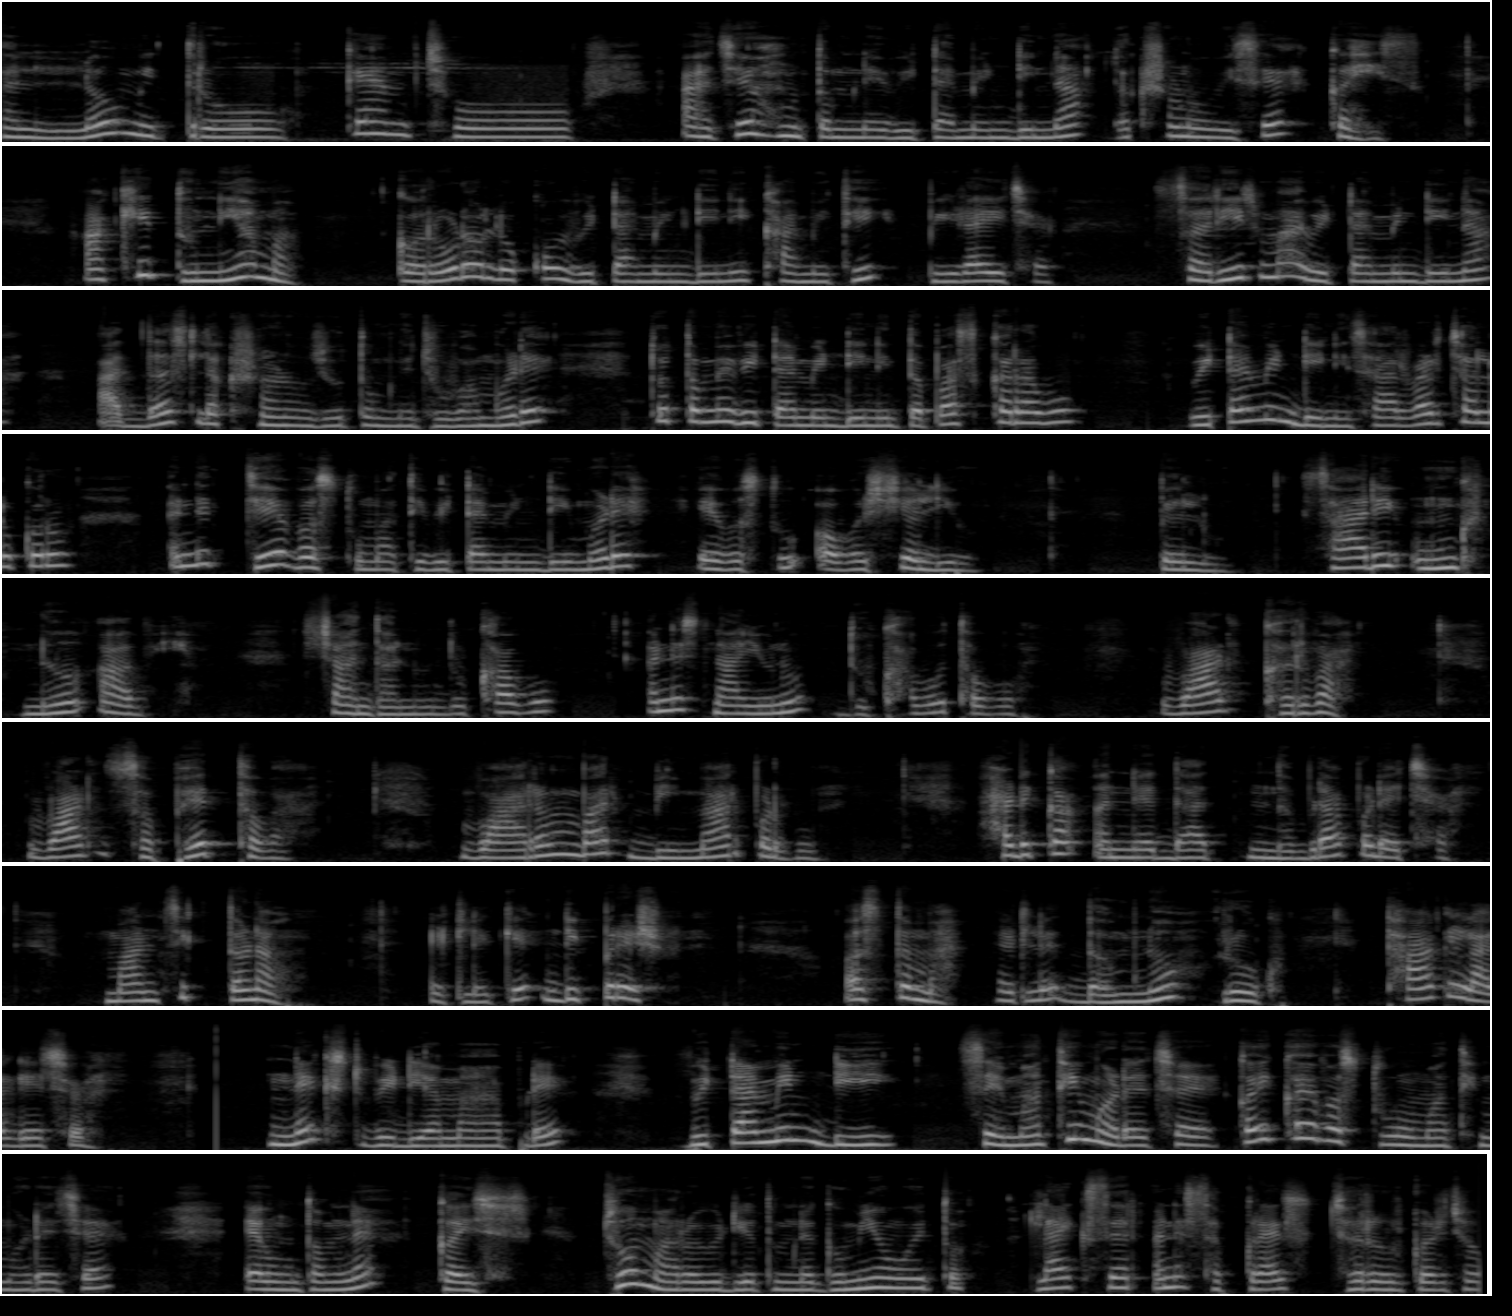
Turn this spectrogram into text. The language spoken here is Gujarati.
હેલો મિત્રો, કેમ છો? આજે હું તમને વિટામિન ડીના લક્ષણો વિશે કહીશ. આખી દુનિયામાં કરોડો લોકો વિટામિન ડીની ખામીથી પીડાય છે. શરીરમાં વિટામિન ડીના આ દસ લક્ષણો જો તમને જોવા મળે, તો તમે વિટામિન ડીની તપાસ કરાવો. વિટામિન ડીની સારવાર ચાલુ કરો અને જે વસ્તુમાંથી વિટામિન ડી મળે એ વસ્તુ અવશ્ય લ્યો. પહેલું સારી ઊંઘ ન આવી. સાંધાનો દુખાવો અને સ્નાયુનો દુખાવો થવો. વાળ ખરવા. વાળ સફેદ થવા. વારંવાર બીમાર પડવું. હાડકાં અને દાંત નબળા પડે છે. માનસિક તણાવ એટલે કે ડિપ્રેશન. અસ્થમા એટલે દમનો રોગ. થાક લાગે છે. નેક્સ્ટ વિડીયામાં આપણે વિટામિન ડી શેમાંથી મળે છે? કઈ કઈ વસ્તુઓમાંથી મળે છે? એ હું તમને કહીશ. જો મારો વીડિયો તમને ગમ્યો હોય તો લાઇક શેર અને સબસ્ક્રાઈબ જરૂર કરજો.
